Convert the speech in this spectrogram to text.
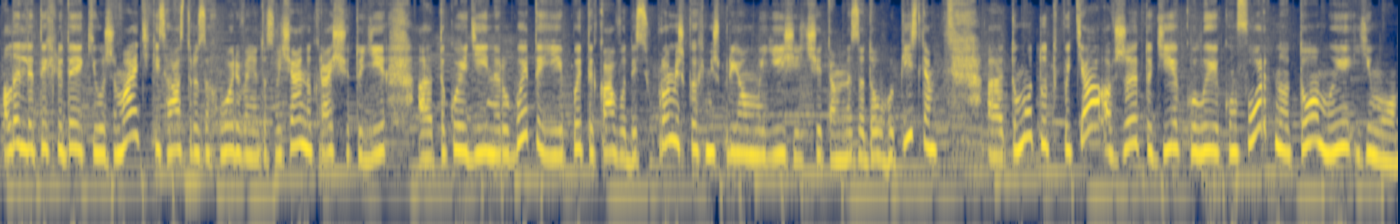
Але для тих людей, які вже мають якісь гастрозахворювання, то звичайно краще тоді такої дії не робити і пити каву десь у проміжках між прийомами їжі чи там незадовго після. Тому тут пиття, а вже тоді, коли комфортно, то ми їмо.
